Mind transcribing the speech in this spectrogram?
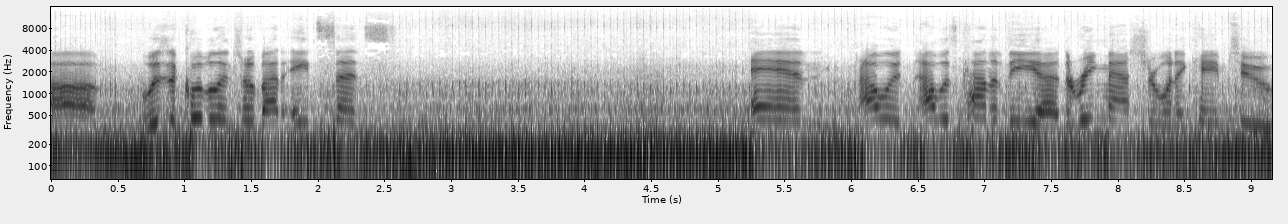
um, was equivalent to about eight cents, and I would I was kind of the uh, the ringmaster when it came to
